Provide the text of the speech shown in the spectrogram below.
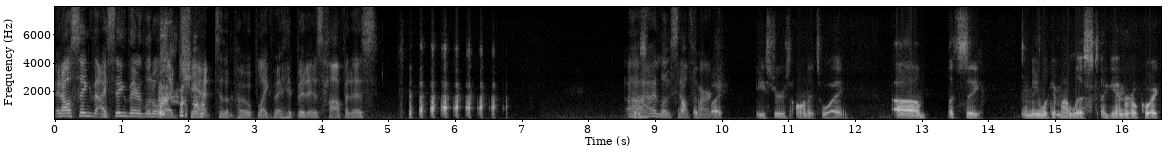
and I'll sing the, I sing their little like chant to the Pope, like the Hippotus Hoppidus. Ah, I love South Park. Easter's on its way. Um, let's see. Let me look at my list again real quick.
